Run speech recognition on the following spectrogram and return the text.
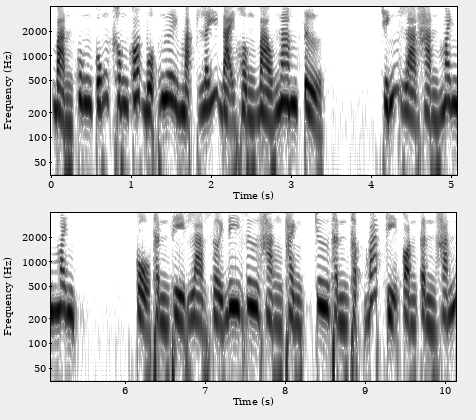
Bản cung cũng không có buộc ngươi mặc lấy đại hồng bào nam tử. Chính là hàn manh manh. Cổ thần thì là rời đi dư hàng thành, chư thần thập bát kỷ còn cần hắn.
